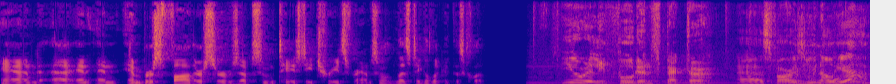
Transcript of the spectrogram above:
and and and Ember's father serves up some tasty treats for him. So let's take a look at this clip. You really food inspector? As far as you know, yeah.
